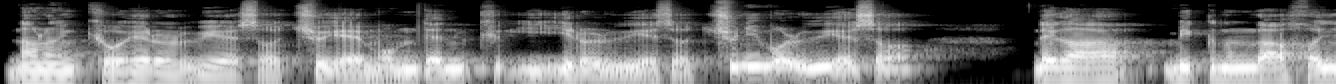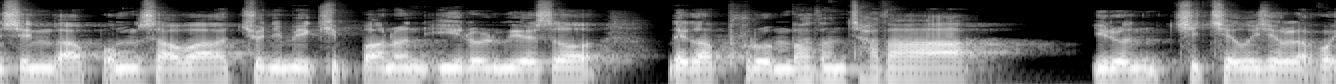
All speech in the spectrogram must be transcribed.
나는 교회를 위해서 주의 몸된 그이 일을 위해서 주님을 위해서 내가 믿음과 헌신과 봉사와 주님이 기뻐하는 일을 위해서 내가 부름받은 자다. 이런 지체의식을 갖고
